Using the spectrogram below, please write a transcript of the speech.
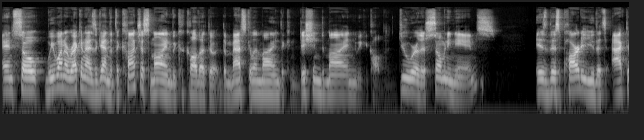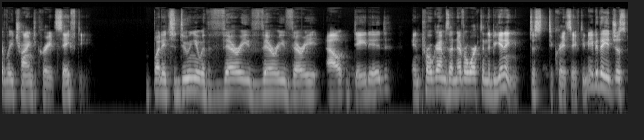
And so we want to recognize again that the conscious mind, we could call that the, the masculine mind, the conditioned mind, we could call it the doer. There's so many names is this part of you that's actively trying to create safety, but it's doing it with very, very, very outdated and programs that never worked in the beginning just to create safety. Maybe they just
